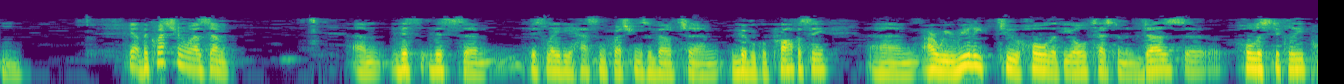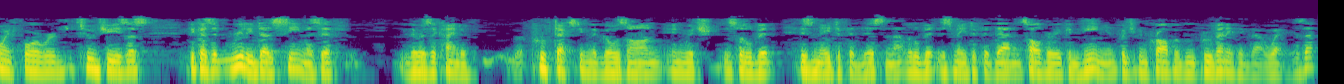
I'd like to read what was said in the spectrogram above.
Hmm. Yeah, the question was, um, um, this this um, this lady has some questions about um, biblical prophecy. Um, are we really to hold that the Old Testament does uh, holistically point forward to Jesus? Because it really does seem as if there is a kind of proof texting that goes on in which this little bit is made to fit this and that little bit is made to fit that, and it's all very convenient, but you can probably prove anything that way. Is that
